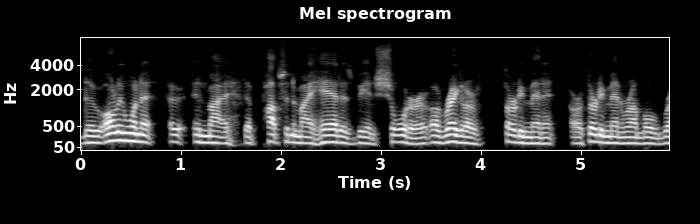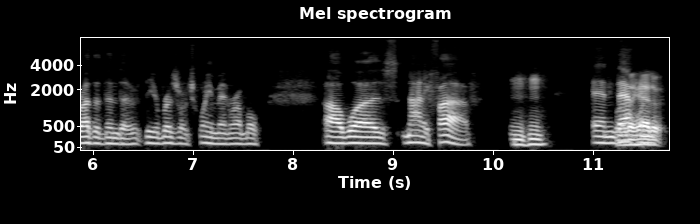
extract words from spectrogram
The only one that uh, in my that pops into my head as being shorter, a regular 30 minute or 30 min Rumble rather than the the original 20 min Rumble, uh, was 95, hmm and Well, that they had one- it,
